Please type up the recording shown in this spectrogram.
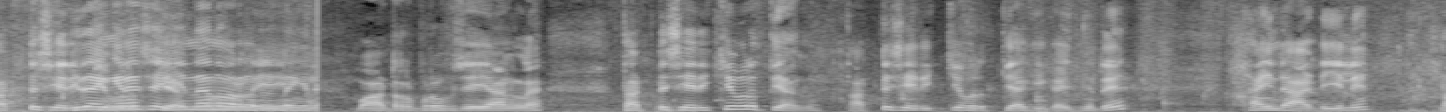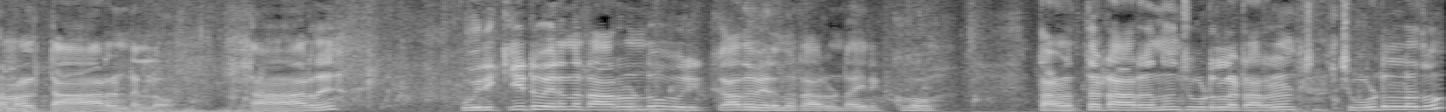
തട്ട് ശരി ഇതെങ്ങനെ ചെയ്യുന്നതെന്ന് പറഞ്ഞിട്ടുണ്ടെങ്കിൽ വാട്ടർ പ്രൂഫ് ചെയ്യാനുള്ള തട്ട് ശരിക്കും വൃത്തിയാക്കും. തട്ട് ശരിക്കും വൃത്തിയാക്കി കഴിഞ്ഞിട്ട് അതിന്റെ അടിയിൽ നമ്മൾ ടാറുണ്ടല്ലോ. ടാറ് ഉരുക്കിയിട്ട് വരുന്ന ടാറുണ്ട് ഉരുക്കാതെ വരുന്ന ടാറുണ്ട്. അതിന് കോ തണുത്ത ടാറെന്നും ചൂടുള്ള ടാറ് ചൂടുള്ളതും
